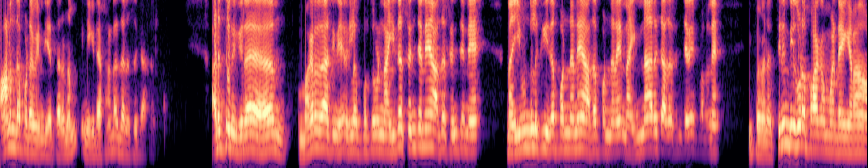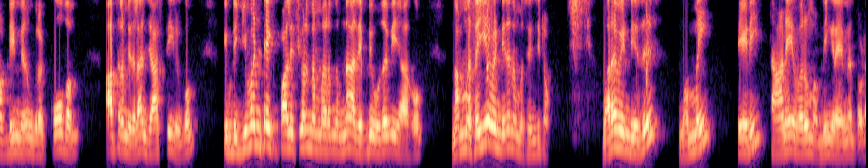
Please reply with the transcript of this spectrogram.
ஆனந்தப்பட வேண்டிய தருணம் இன்னைக்கு டெஃபினட்டா தனுசுக்காக இருக்கும். அடுத்து இருக்கிற மகர ராசி நேர்களை பொறுத்தவரை நான் இதை செஞ்சனே அதை செஞ்சனே நான் இவங்களுக்கு இதை பண்ணனே அதை பண்ணனே நான் இன்னாருக்கு அதை செஞ்சனே பண்ணனே இப்போ வேணா திரும்பி கூட பார்க்க மாட்டேங்கிறான் அப்படின்னு உங்கிற கோபம் ஆத்திரம் இதெல்லாம் ஜாஸ்தி இருக்கும். இப்படி கிவ் அண்ட் டேக் பாலிசியோட நம்ம இருந்தோம்னா அது எப்படி உதவி ஆகும் நம்ம செய்ய வேண்டியதை நம்ம செஞ்சிட்டோம். வர வேண்டியது நம்மை தேடி தானே வரும் அப்படிங்கிற எண்ணத்தோட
